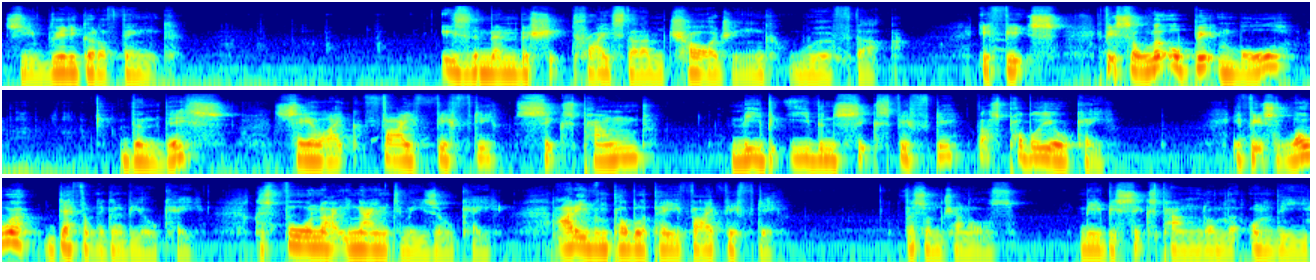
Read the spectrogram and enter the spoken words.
So you've really got to think is the membership price that I'm charging worth that? If it's if it's a little bit more than this, say like 550, 6 pound, maybe even 650, that's probably okay. If it's lower, definitely going to be okay because 4.99 to me is okay. I'd even probably pay 5.50 for some channels, maybe 6 pound on the on the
